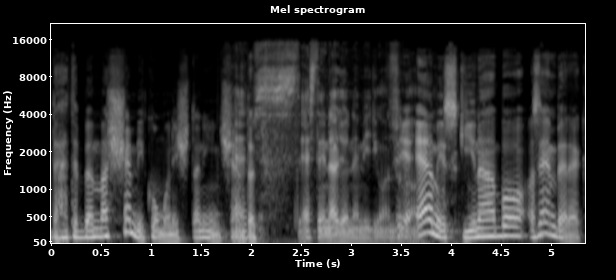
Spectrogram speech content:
de hát ebben már semmi kommunista nincsen. Ezt, Tehát, ezt én nagyon nem így gondolom. Elmész Kínába, az emberek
